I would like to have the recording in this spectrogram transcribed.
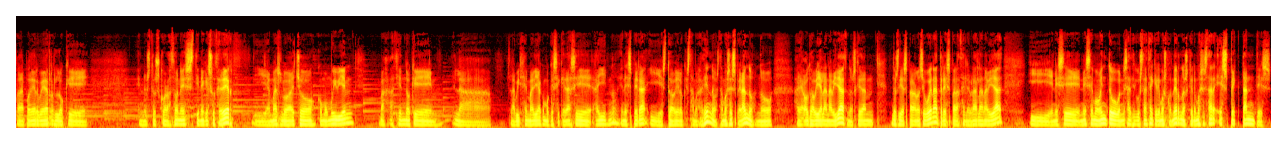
para poder ver lo que en nuestros corazones tiene que suceder. Y además lo ha hecho como muy bien, haciendo que la, la Virgen María como que se quedase ahí ¿no? en espera y es todavía lo que estamos haciendo, estamos esperando, no ha llegado todavía la Navidad, nos quedan dos días para Nochebuena, tres para celebrar la Navidad y en ese, en ese momento o en esa circunstancia queremos ponernos, queremos estar expectantes.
